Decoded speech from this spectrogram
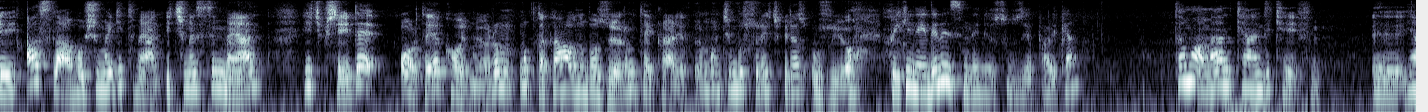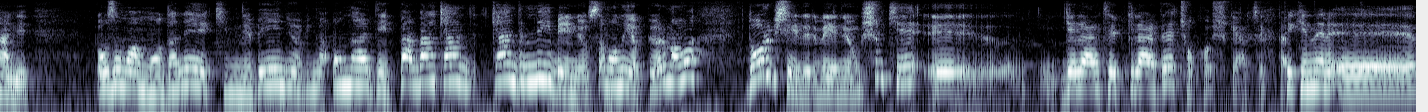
e, asla hoşuma gitmeyen, içime sinmeyen hiçbir şeyi de ortaya koymuyorum. Mutlaka onu bozuyorum, tekrar yapıyorum. Onun için bu süreç biraz uzuyor. Peki neyden esinleniyorsunuz yaparken? Tamamen kendi keyfim. Yani o zaman moda ne, kim ne beğeniyor bilmem onlar değil. Ben ben kendi, kendim neyi beğeniyorsam onu yapıyorum ama doğru bir şeyleri beğeniyormuşum ki e, gelen tepkiler de çok hoş gerçekten. Peki nere, e,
